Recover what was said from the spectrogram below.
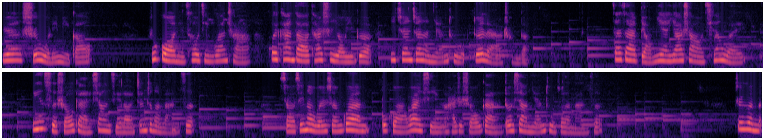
约十五厘米高。如果你凑近观察，会看到它是由一个一圈圈的粘土堆垒而成的。再在表面压上纤维，因此手感像极了真正的篮子。小型的文神罐，不管外形还是手感，都像粘土做的篮子。这个呢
